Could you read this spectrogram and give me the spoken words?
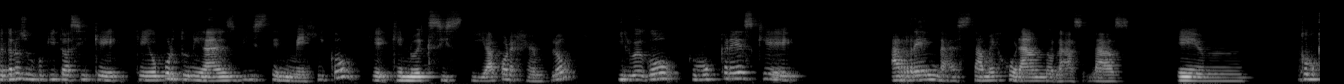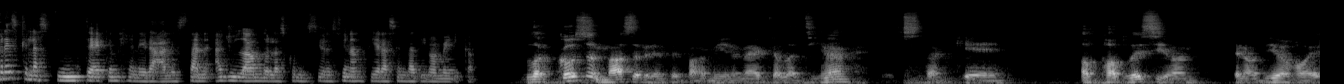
cuéntanos un poquito así que, qué oportunidades viste en México que, que no existía, por ejemplo, y luego, ¿cómo crees que Arrenda está mejorando las, las, em, ¿cómo crees que las fintech en general están ayudando las condiciones financieras en Latinoamérica? La cosa más evidente para mí en América Latina está que la población en el día de hoy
